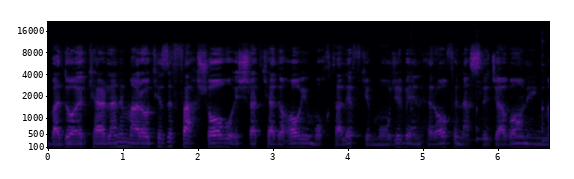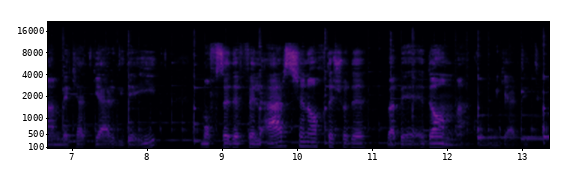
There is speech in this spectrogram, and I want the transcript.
و دایر کردن مراکز فحشا و اشرتکده های مختلف که موجب انحراف نسل جوان این مملکت گردیده اید مفسد فلعرز شناخته شده و به اعدام محکوم می گردید.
